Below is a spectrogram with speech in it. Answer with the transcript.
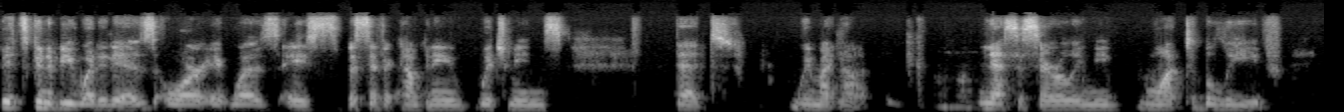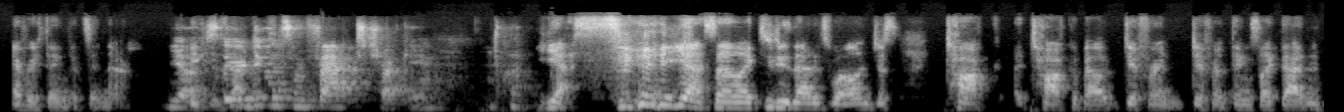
it's going to be what it is, or it was a specific company, which means that we might not Mhm. necessarily need want to believe everything that's in there. Yeah, so you're doing some fact checking. Yes, yes, I like to do that as well and just talk talk about different different things like that. And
